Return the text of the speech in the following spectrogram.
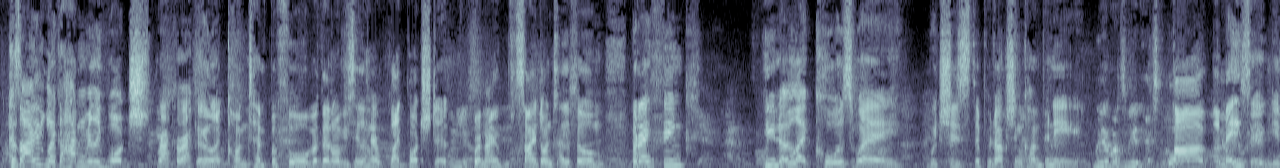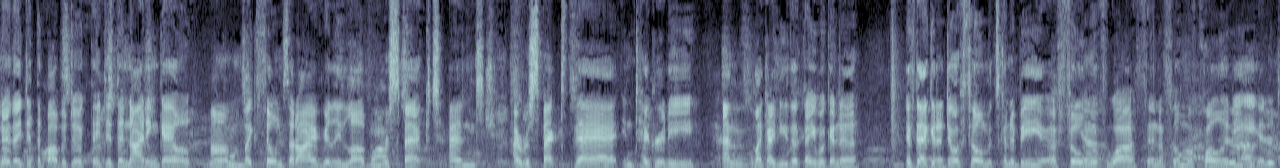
because I like I hadn't really watched RackaRacka like content before, but then obviously like, I like watched it when I signed on to the film. But I think, you know, like Causeway, which is the production company, are amazing. You know, they did the Babadook, they did the Nightingale, um, like films that I really love and respect, and I respect their integrity. And like I knew that they were gonna, if they're gonna do a film, it's gonna be a film Yeah. of worth and a film of quality, and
